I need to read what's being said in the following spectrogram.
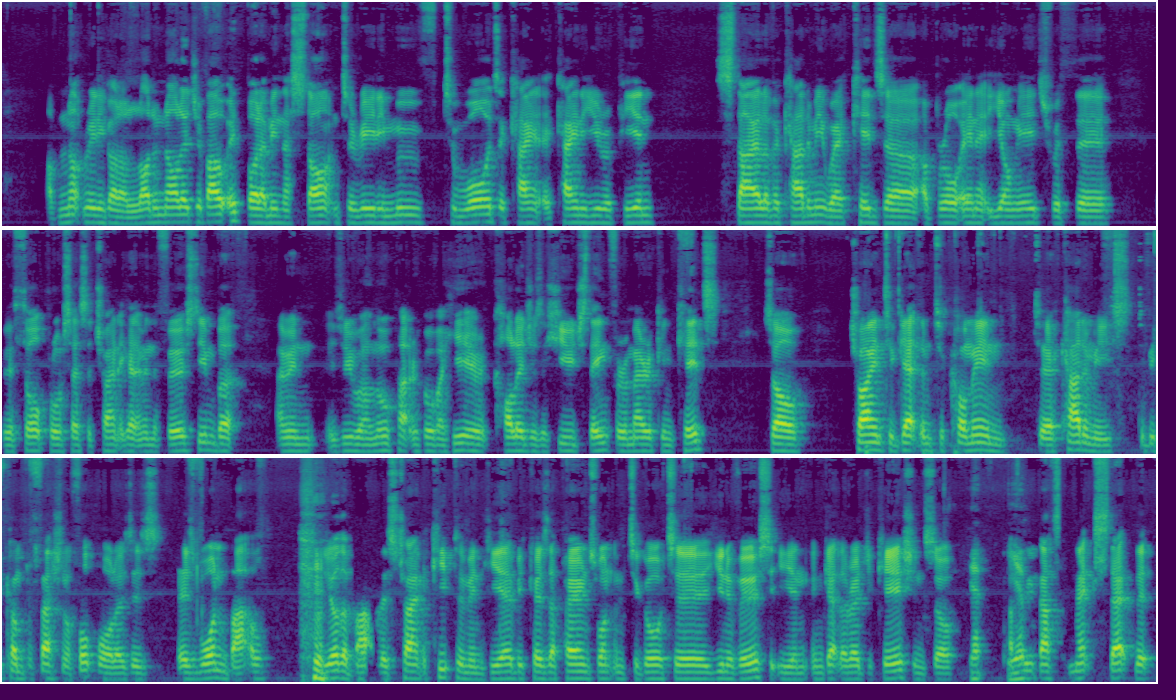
I've not really got a lot of knowledge about it, but I mean they're starting to really move towards a kind a kind of European style of academy where kids are, are brought in at a young age with the the thought process of trying to get them in the first team. But I mean, as you well know, Patrick, over here, college is a huge thing for American kids. So trying to get them to come in to academies to become professional footballers is is one battle the other battle is trying to keep them in here because their parents want them to go to university and, and get their education. So yeah, I yep. think that's the next step that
